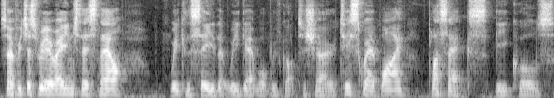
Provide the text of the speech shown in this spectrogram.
So if we just rearrange this now, we can see that we get what we've got to show. t squared y plus x equals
